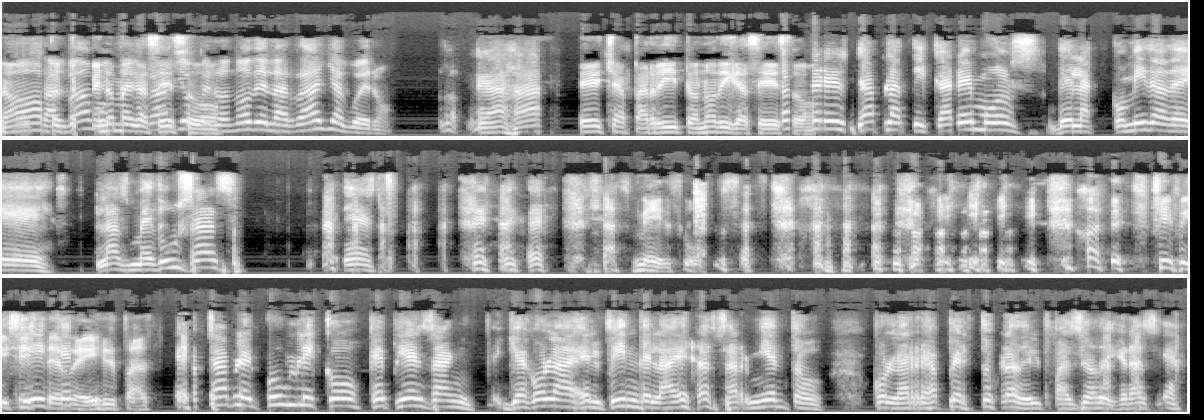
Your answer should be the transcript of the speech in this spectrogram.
No, Nos Pepe, no me hagas rayo, eso. Pero no de la raya, güero. Ajá. Eh, chaparrito, no digas eso. Entonces, ya platicaremos de la comida de las medusas Las medusas. sí, me hiciste que- reír, padre. Habla el público, ¿qué piensan? Llegó la, el fin de la era Sarmiento con la reapertura del Paseo de Gracia.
